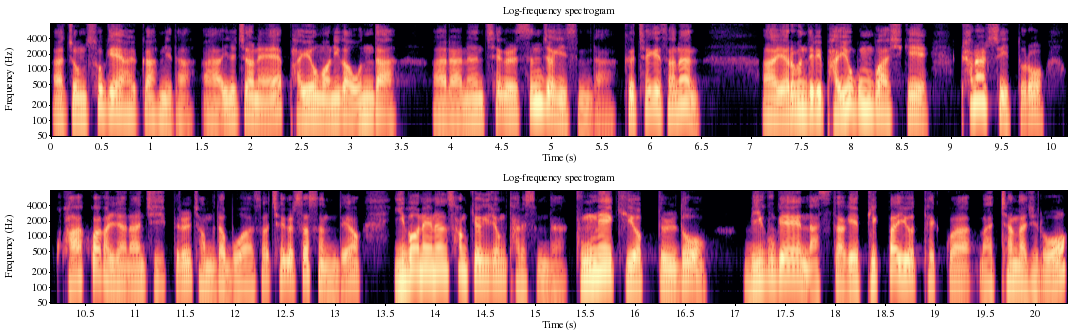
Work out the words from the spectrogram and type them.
아, 좀 소개할까 합니다. 아, 일전에 바이오머니가 온다라는 책을 쓴 적이 있습니다. 그 책에서는 아, 여러분들이 바이오 공부하시기 편할 수 있도록 과학과 관련한 지식들을 전부 다 모아서 책을 썼었는데요. 이번에는 성격이 좀 다릅니다. 국내 기업들도 미국의 나스닥의 빅바이오텍과 마찬가지로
